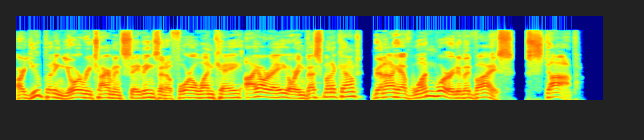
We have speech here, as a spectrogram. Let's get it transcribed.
Are you putting your retirement savings in a 401k, IRA, or investment account? Then I have one word of advice stop.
